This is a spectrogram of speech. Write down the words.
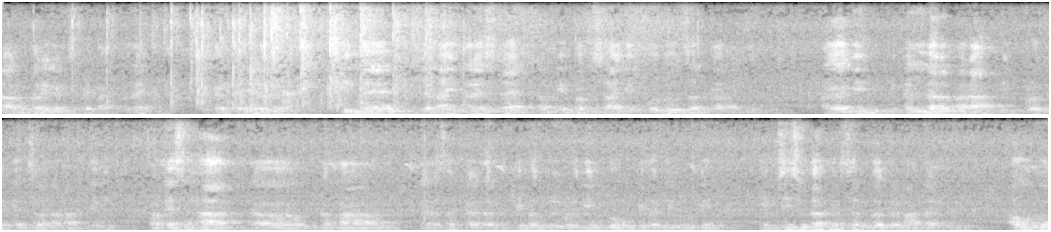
ನಾನು ಪರಿಗಣಿಸಬೇಕಾಗ್ತದೆ. ಯಾಕಂತ ಹೇಳಿದ್ರೆ ಜಿಲ್ಲೆ ಜನ ಇದ್ರೆ ಅಷ್ಟೇ ನಮಗೆ ಪಕ್ಷ ಆಗಿರ್ಬೋದು ಸರ್ಕಾರ ಆಗಿರ್ಬೋದು ಹಾಗಾಗಿ ನಿಮ್ಮೆಲ್ಲರ ಪರ ನಿಂತ್ಕೊಳ್ಳೋಕೆ ಕೆಲಸವನ್ನು ಮಾಡ್ತೀವಿ ಮೊನ್ನೆ ಸಹ ನಮ್ಮ ಜನ ಸರ್ಕಾರದ ಮುಖ್ಯಮಂತ್ರಿಗಳಿಗೆ, ಉಪಮುಖ್ಯಮಂತ್ರಿಗಳಿಗೆ ಎಂ ಸಿ ಸುಧಾಕರ್ ಸರ್ ಬಗ್ಗೆ ಮಾತಾಡಿದ್ವಿ ಅವರು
